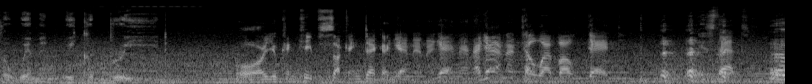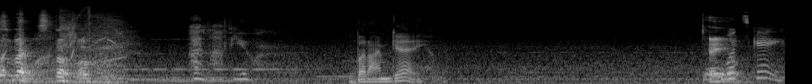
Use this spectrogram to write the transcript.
the women we could breed. Or you can keep sucking dick again and again and again until we're both dead. Is that That's what you messed want? up. I love you. But I'm gay. Damn. What's gay?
